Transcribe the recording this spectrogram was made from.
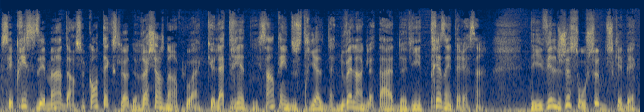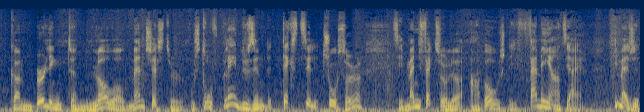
C'est précisément dans ce contexte-là de recherche d'emploi que l'attrait des centres industriels de la Nouvelle-Angleterre devient très intéressant. Des villes juste au sud du Québec, comme Burlington, Lowell, Manchester, où se trouvent plein d'usines de textiles et de chaussures, ces manufactures-là embauchent des familles entières. Imagine.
